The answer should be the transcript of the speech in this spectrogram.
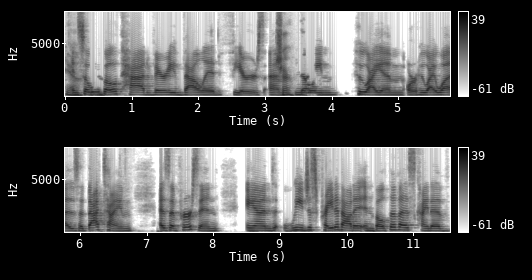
Yeah. And so we both had very valid fears, um, sure. knowing who I am or who I was at that time as a person. And we just prayed about it. And both of us kind of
